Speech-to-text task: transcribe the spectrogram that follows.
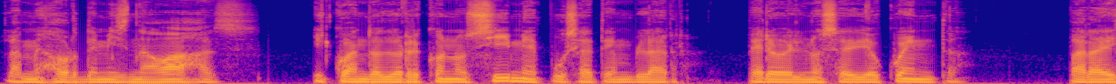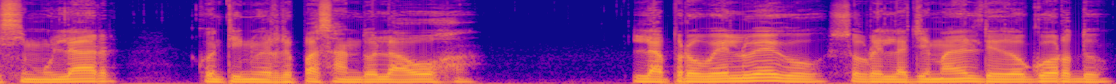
la mejor de mis navajas, y cuando lo reconocí me puse a temblar, pero él no se dio cuenta. Para disimular, continué repasando la hoja. La probé luego sobre la yema del dedo gordo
